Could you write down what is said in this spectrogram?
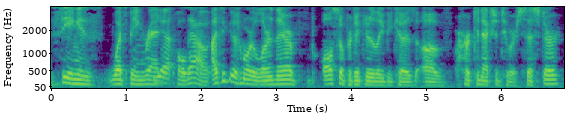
seeing his what's being read Yeah. pulled out. I think there's more to learn there, also particularly because of her connection to her sister,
